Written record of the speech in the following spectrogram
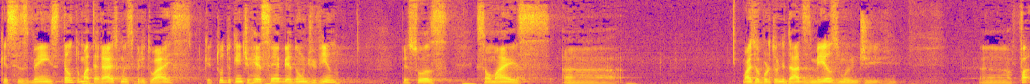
que esses bens, tanto materiais como espirituais, porque tudo que a gente recebe é dom divino. Pessoas que são mais ah, mais oportunidades mesmo de uh,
